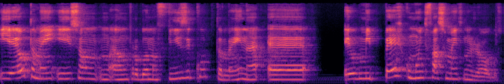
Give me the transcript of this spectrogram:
E eu também, e isso é um, um- é um problema físico também, né? É, eu me perco muito facilmente nos jogos.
